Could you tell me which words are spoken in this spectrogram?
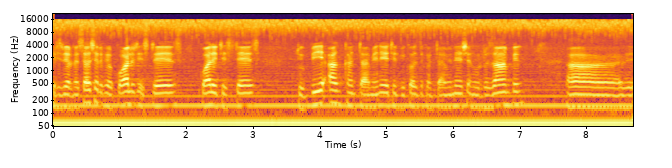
It is very necessary for quality stains quality stains to be uncontaminated because the contamination will resemble uh, the,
